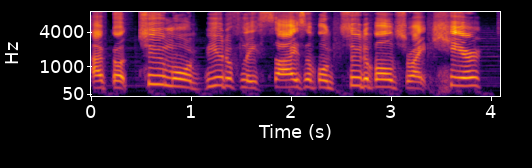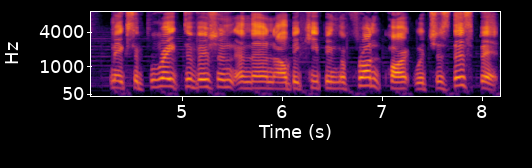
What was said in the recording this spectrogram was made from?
I've got two more beautifully sizable pseudobulbs right here. makes a great division, and then I'll be keeping the front part, which is this bit.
